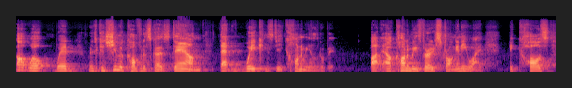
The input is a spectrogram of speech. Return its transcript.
Oh well, when when consumer confidence goes down, that weakens the economy a little bit. But our economy is very strong anyway because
